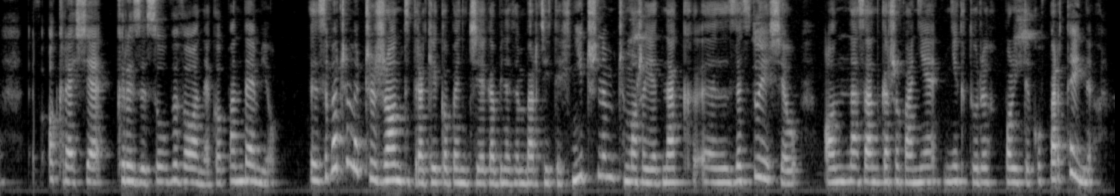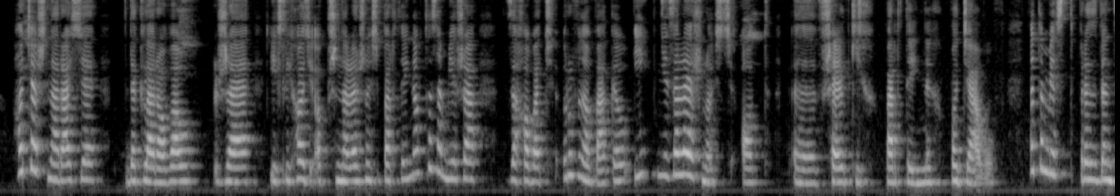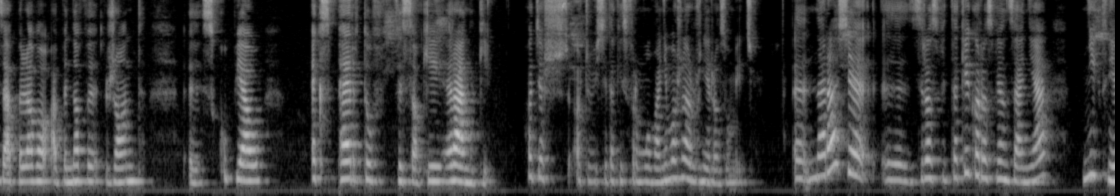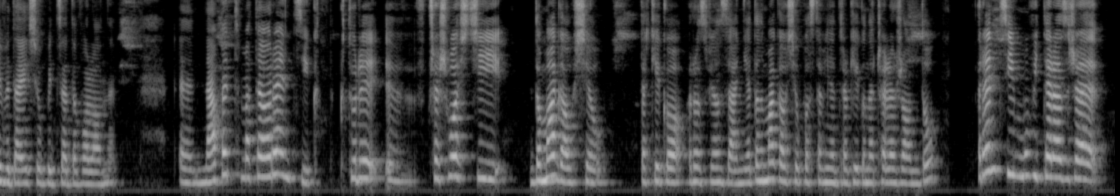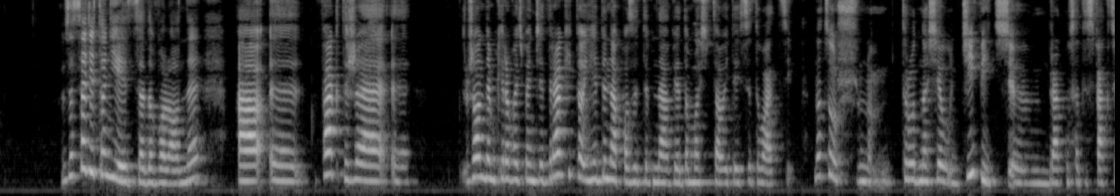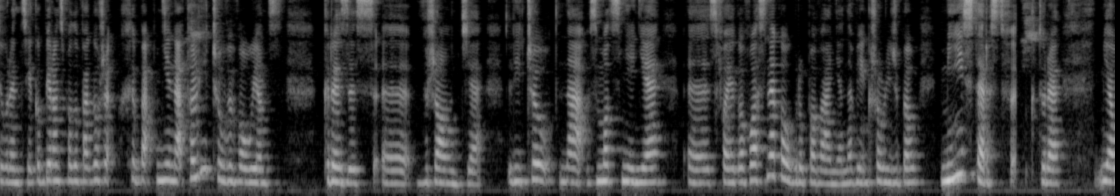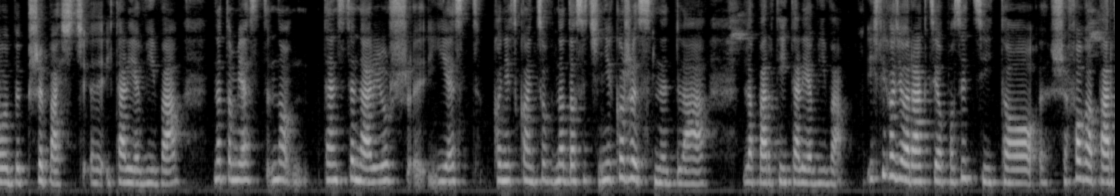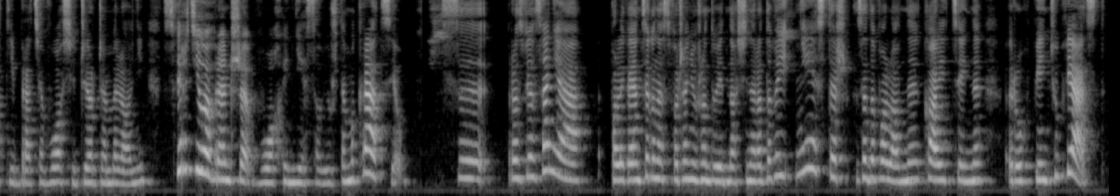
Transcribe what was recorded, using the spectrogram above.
okresie kryzysu wywołanego pandemią. Zobaczymy, czy rząd Dragiego będzie gabinetem bardziej technicznym, czy może jednak e, zdecyduje się on na zaangażowanie niektórych polityków partyjnych. Chociaż na razie deklarował, że jeśli chodzi o przynależność partyjną, to zamierza zachować równowagę i niezależność od e, wszelkich partyjnych podziałów. Natomiast prezydent zaapelował, aby nowy rząd skupiał ekspertów wysokiej rangi. Chociaż oczywiście takie sformułowanie można różnie rozumieć. Y, Na razie y, z takiego rozwiązania nikt nie wydaje się być zadowolony. Y, Nawet Matteo Renzi, który y, w przeszłości domagał się takiego rozwiązania, domagał się postawienia Dragiego na czele rządu. Renzi mówi teraz, że w zasadzie to nie jest zadowolony, a y, fakt, że y, rządem kierować będzie Draghi, to jedyna pozytywna wiadomość w całej tej sytuacji. No cóż, no, trudno się dziwić y, braku satysfakcji u Renziego, biorąc pod uwagę, że chyba nie na to liczył, wywołując kryzys y, w rządzie. Liczył na wzmocnienie swojego własnego ugrupowania, na większą liczbę ministerstw, które miałyby przypaść Italia Viva. Natomiast no, ten scenariusz y, jest koniec końców no, dosyć niekorzystny dla, dla partii Italia Viva. Jeśli chodzi o reakcję opozycji, to szefowa partii bracia Włosi Giorgia Meloni stwierdziła wręcz, że Włochy nie są już demokracją. Z rozwiązania polegającego na stworzeniu rządu jedności narodowej nie jest też zadowolony koalicyjny ruch pięciu gwiazd.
